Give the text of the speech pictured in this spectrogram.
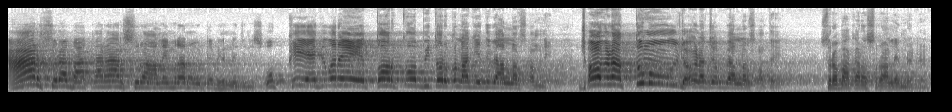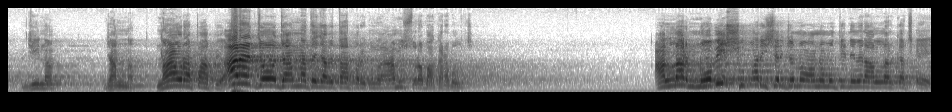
আর সুরা বাকারা, আর সুরা আল ইমরান, ওইটা ভিন্ন জিনিস। ওকে একবারে তর্ক বিতর্ক লাগিয়ে দেবে আল্লাহর সামনে। ঝগড়া, তুমুল ঝগড়া চলবে আল্লাহর সাথে। সুরা বাকারা, সুরা আল ইমরান। জি না, জান্নাত। না ওরা পাপে। আরে জো জান্নাতে যাবে, তারপরে কোনো আমি সুরা বাকারা বলছি। আল্লাহর নবী সুপারিশের জন্য অনুমতি নেবেন আল্লাহর কাছে।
